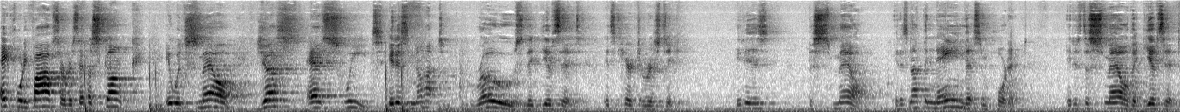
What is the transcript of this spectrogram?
845 service said, a skunk, it would smell just as sweet. It is not rose that gives it its characteristic, it is the smell it is not the name that's important, it is the smell that gives it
